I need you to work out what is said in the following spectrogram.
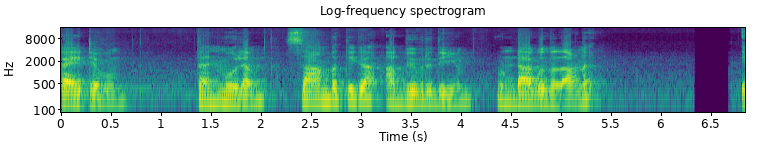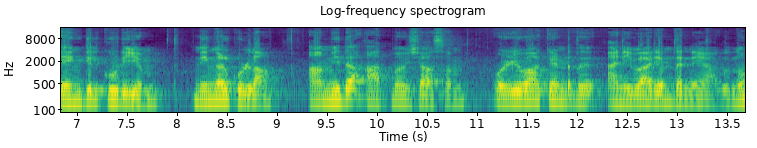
കയറ്റവും തന്മൂലം സാമ്പത്തിക അഭിവൃദ്ധിയും ഉണ്ടാകുന്നതാണ്. എങ്കിൽ കൂടിയും നിങ്ങൾക്കുള്ള അമിത ആത്മവിശ്വാസം ഒഴിവാക്കേണ്ടത് അനിവാര്യം തന്നെയാകുന്നു.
